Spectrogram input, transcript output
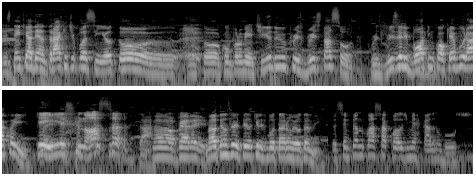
Vocês têm que adentrar que, tipo assim, eu tô. Eu tô comprometido e o Chris Breeze tá solto. O Chris Breeze ele bota em qualquer buraco aí. Que isso? Nossa! Tá. Não, não, pera aí. Mas eu tenho certeza que eles botaram eu também. Eu sempre ando com a sacola de mercado no bolso.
